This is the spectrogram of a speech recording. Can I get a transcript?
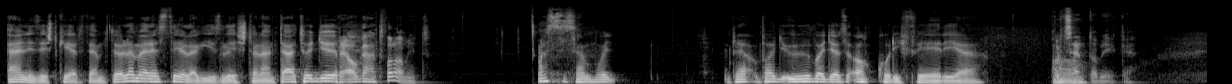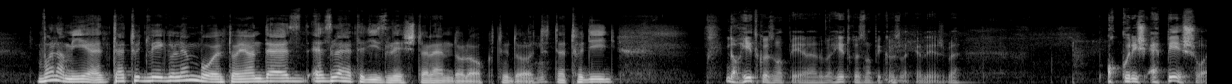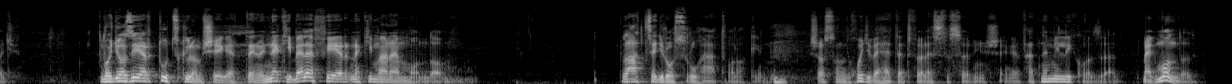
elnézést kértem tőle, mert ez tényleg ízléstelen. Tehát, hogy Reagált valamit? azt hiszem, hogy re- vagy ő, vagy az akkori férje. Hogy szent a béke. Valami ilyen, tehát hogy végül nem volt olyan, de ez, ez lehet egy ízléstelen dolog, tudod? Uh-huh. Tehát, hogy így, De a hétköznapi életben, a hétköznapi közlekedésben, akkor is epés vagy? Vagy azért tudsz különbséget tenni, hogy neki belefér, neki már nem mondom. Látsz egy rossz ruhát valakin, és azt mondod, hogy veheted föl ezt a szörnyűséget? Hát nem illik hozzád. Megmondod?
